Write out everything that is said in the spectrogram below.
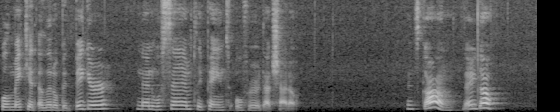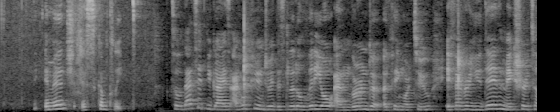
We'll make it a little bit bigger and then we'll simply paint over that shadow. It's gone. There you go. The image is complete. So that's it you guys. I hope you enjoyed this little video and learned a thing or two. If ever you did, make sure to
